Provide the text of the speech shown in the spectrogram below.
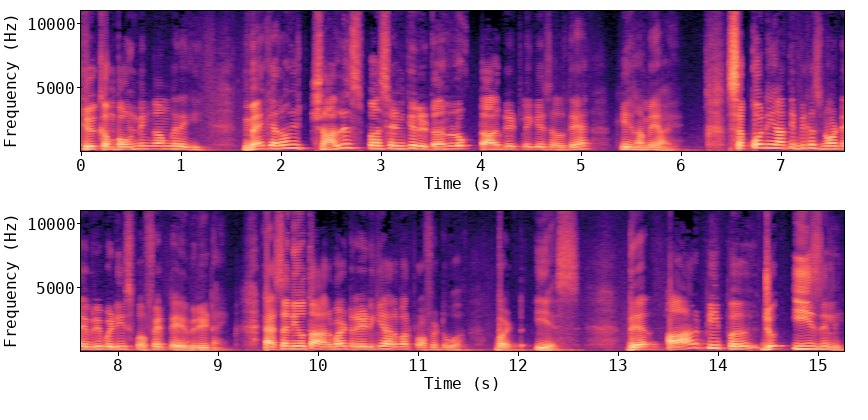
क्योंकि कंपाउंडिंग काम करेगी। मैं कह रहा हूँ, ये चालीस परसेंट की रिटर्न लोग टारगेट लेके चलते हैं कि हमें आए। सबको नहीं आती because not everybody is perfect every time ऐसा नहीं होता, हर बार ट्रेड किया, हर बार प्रॉफिट हुआ। But yes there are people जो ईजिली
